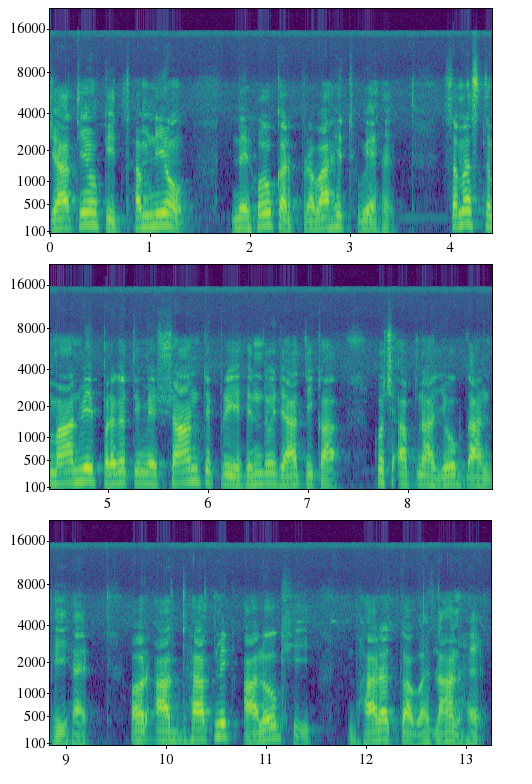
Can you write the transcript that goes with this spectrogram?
जातियों की धमनियों में होकर प्रवाहित हुए हैं। समस्त मानवीय प्रगति में शांति प्रिय हिंदू जाति का कुछ अपना योगदान भी है और आध्यात्मिक आलोक ही भारत का वहदान है।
